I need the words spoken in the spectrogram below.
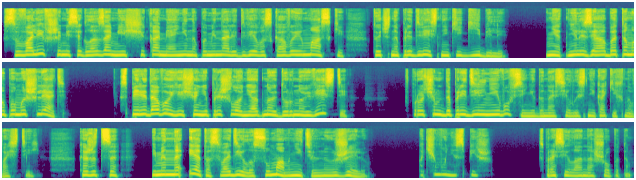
С ввалившимися глазами и щеками они напоминали две восковые маски, точно предвестники гибели. Нет, нельзя об этом и помышлять. С передовой еще не пришло ни одной дурной вести. Впрочем, до предельни и вовсе не доносилось никаких новостей. Кажется, именно это сводило с ума мнительную Желю. «Почему не спишь?» — спросила она шепотом.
